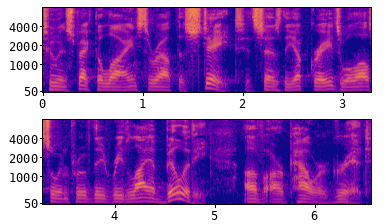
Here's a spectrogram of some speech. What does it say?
to inspect the lines throughout the state. It says the upgrades will also improve the reliability of our power grid.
